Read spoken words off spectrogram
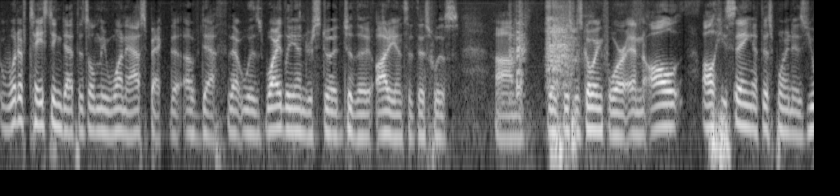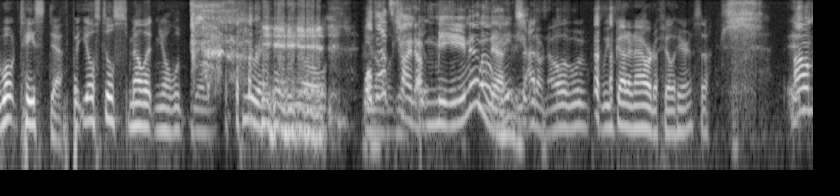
what if tasting death is only one aspect of death that was widely understood to the audience that this was um, that this was going for, and all all he's saying at this point is you won't taste death, but you'll still smell it and you'll, you'll hear it. And you'll, you Well, know, that's kind of mean, isn't Well, it? maybe I don't know. We've, we've got an hour to fill here, so Um,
